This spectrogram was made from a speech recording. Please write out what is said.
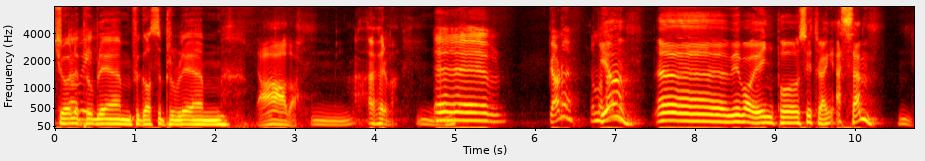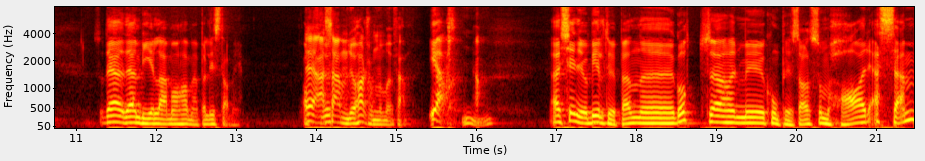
Kjøleproblem, forgasseproblem Ja da. jeg hører meg. Eh, Bjarne, nummer Ja, eh, vi var jo inne på Citroën SM. Så det, det er en bil jeg må ha med på lista mi. Det er SM du har som nummer fem. Ja. Ja. Jeg kjenner jo biltypen eh, godt. Jeg har mye kompiser som har SM,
